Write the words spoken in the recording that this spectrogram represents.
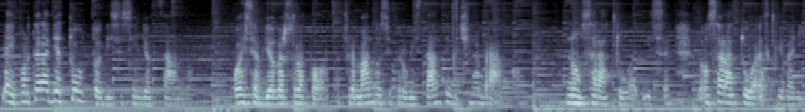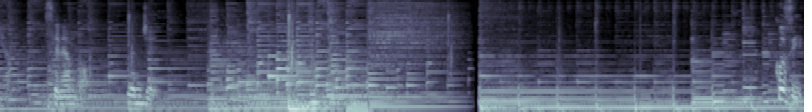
Lei porterà via tutto, disse singhiozzando. Poi si avviò verso la porta, fermandosi per un istante vicino a Branco. Non sarà tua, disse, non sarà tua la scrivania. Se ne andò, piangendo. Così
